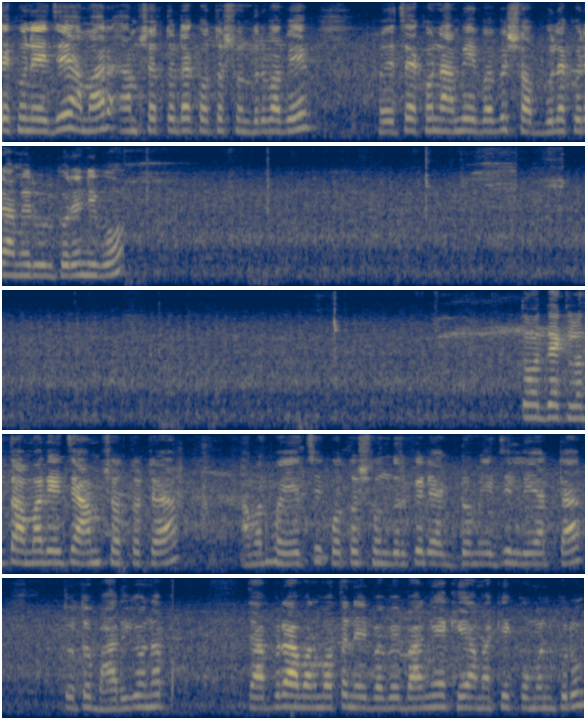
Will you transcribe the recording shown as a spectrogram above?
দেখুন এই যে আমার আম আমসত্ত্বটা কত সুন্দরভাবে হয়েছে। এখন আমি এভাবে সবগুলা করে আমি রুল করে নিব। তো দেখলাম তো আমার এই যে আম আমসত্ত্বটা আমার হয়েছে কত সুন্দর করে একদম এই যে লেয়ারটা। তত ভারীও না। তারপরে আমার মতন এইভাবে বানিয়ে খেয়ে আমাকে কমেন্ট করুন।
